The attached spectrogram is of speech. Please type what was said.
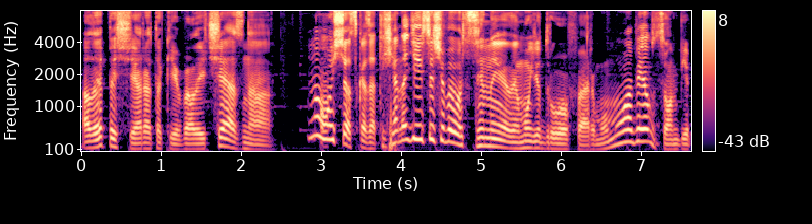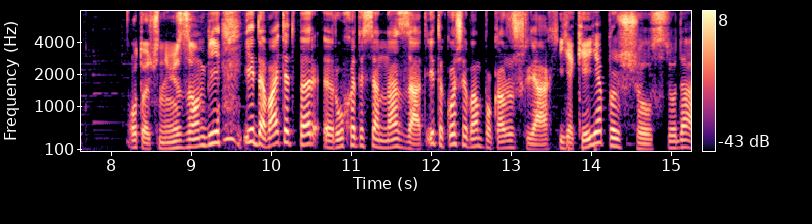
але пещера таки величезна. Ну, що сказати, я надіюся, що ви оцінили мою другу ферму мобів, зомбі. Уточнюю зомбі. І давайте тепер рухатися назад. І також я вам покажу шлях, який я пройшов сюди.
